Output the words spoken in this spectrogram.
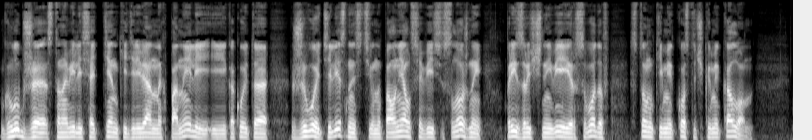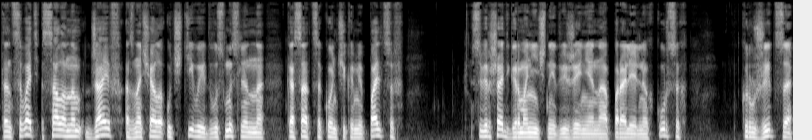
глубже становились оттенки деревянных панелей, и какой-то живой телесностью наполнялся весь сложный призрачный веер сводов с тонкими косточками колонн. Танцевать с Алланом джайв означало учтиво и двусмысленно касаться кончиками пальцев, совершать гармоничные движения на параллельных курсах, кружиться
